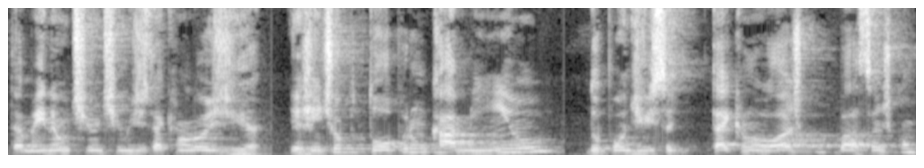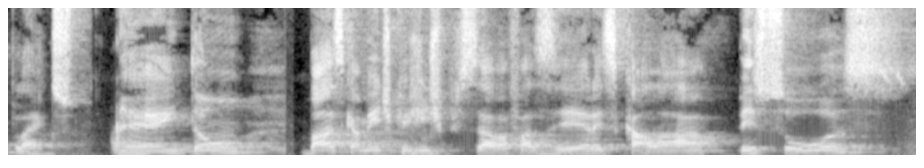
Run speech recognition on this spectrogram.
também não tinha um time de tecnologia. E a gente optou por um caminho, do ponto de vista tecnológico, bastante complexo. É, então, basicamente, o que a gente precisava fazer era escalar pessoas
